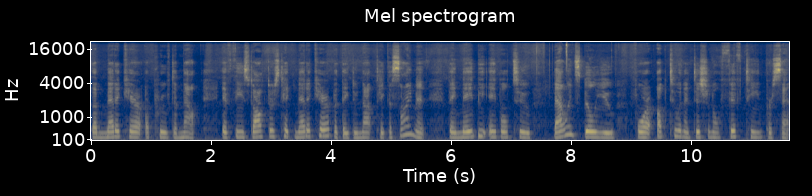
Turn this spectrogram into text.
the Medicare approved amount. If these doctors take Medicare but they do not take assignment, they may be able to balance bill you for up to an additional 15%.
